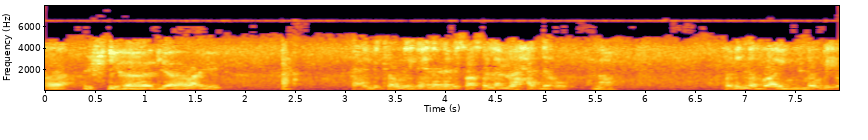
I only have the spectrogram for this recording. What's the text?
ها؟ اجتهاد يا رأي. يعني بكونه لأن النبي صلى الله عليه وسلم ما حده. نعم. فمنا الضارب بثوبه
